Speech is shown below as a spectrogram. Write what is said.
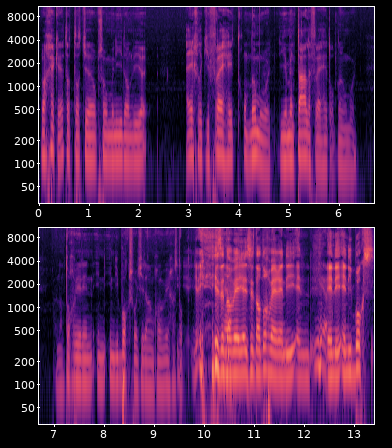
Wel gek hè, dat, dat je op zo'n manier dan weer eigenlijk je vrijheid ontnomen wordt. Je mentale vrijheid ontnomen wordt. En dan toch weer in, in, in die box word je dan gewoon weer gestopt. Je, je zit Ja. dan weer, je zit dan toch weer in die, in, Ja. in die, in die box.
